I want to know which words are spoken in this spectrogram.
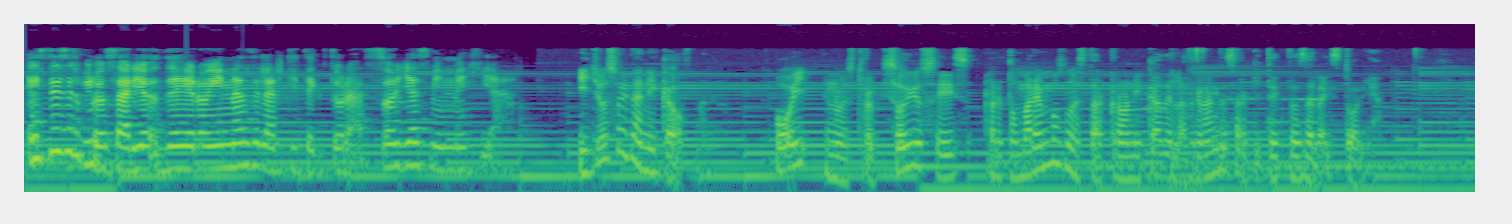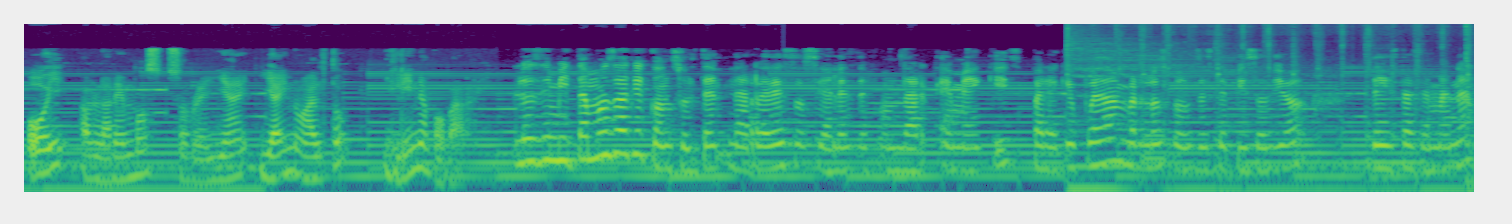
Este es el glosario de heroínas de la arquitectura. Soy Yasmin Mejía. Y yo soy Dani Kaufman. Hoy, en nuestro episodio 6, retomaremos nuestra crónica de las grandes arquitectas de la historia. Hoy hablaremos sobre Yaino Alto y Lina Bobarri. Los invitamos a que consulten las redes sociales de Fundar MX para que puedan ver los posts de este episodio de esta semana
